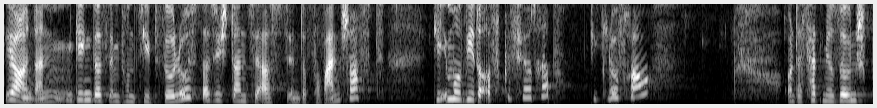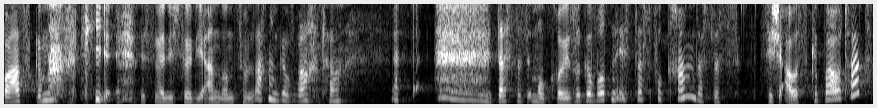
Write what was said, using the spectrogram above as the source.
Ja, und dann ging das im Prinzip so los, dass ich dann zuerst in der Verwandtschaft die immer wieder aufgeführt habe, die Klofrau. Und das hat mir so einen Spaß gemacht, die, wissen, wenn ich so die anderen zum Lachen gebracht habe, dass das immer größer geworden ist, das Programm, dass das sich ausgebaut hat.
